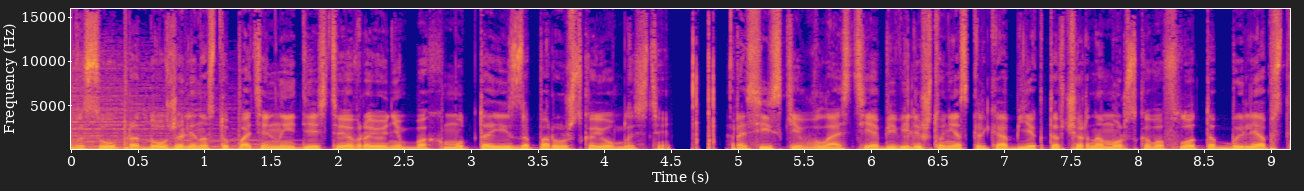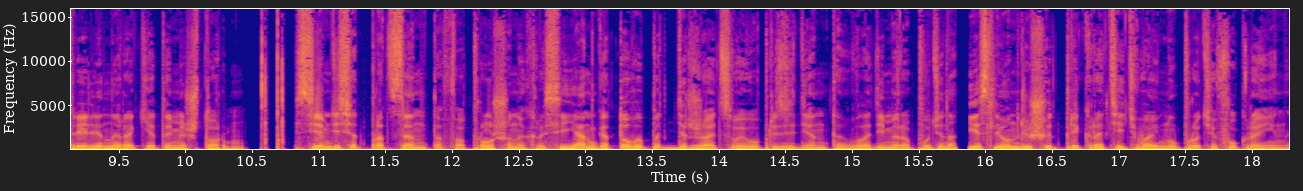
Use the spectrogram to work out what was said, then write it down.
ВСУ продолжили наступательные действия в районе Бахмута и Запорожской области. Российские власти объявили, что несколько объектов Черноморского флота были обстреляны ракетами «Шторм». 70% опрошенных россиян готовы поддержать своего президента Владимира Путина, если он решит прекратить войну против Украины.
